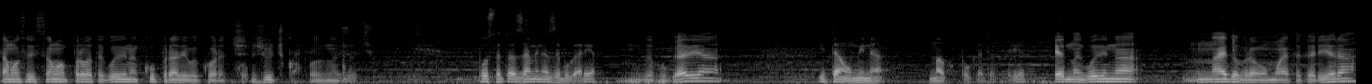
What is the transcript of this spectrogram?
Таму освои само првата година Куп ради во Корач, Жучко, познат. Жучу. После тоа замина за Бугарија За Бугарија и таму мина малку пократок период. една година најдобра во мојата кариера.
